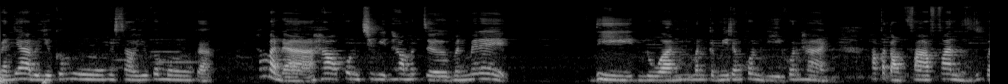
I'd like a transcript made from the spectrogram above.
พัทยาไปอยู่กับมูไปเช่าอยู่กับมูก็ธรรมดาเฮาคนชีวิตเฮามันเจอมันไม่ได้ดีล้วนมันก็มีทั้งคนดีคนร้ายเฮาก็ต้องฝ่าฟันอุป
